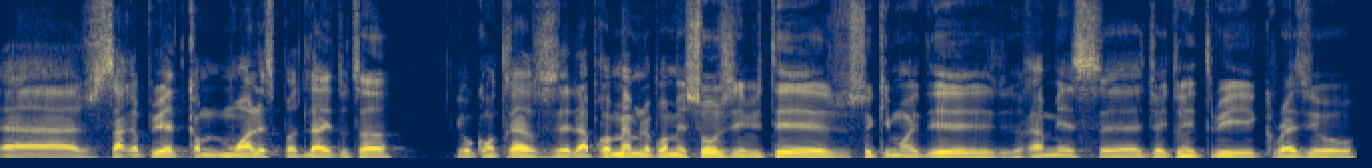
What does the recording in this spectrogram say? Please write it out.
Euh, ça aurait pu être comme moi, le spotlight et tout ça. Et au contraire, la même le premier show, j'ai invité ceux qui m'ont aidé, Ramis, euh, J23, Crazio,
